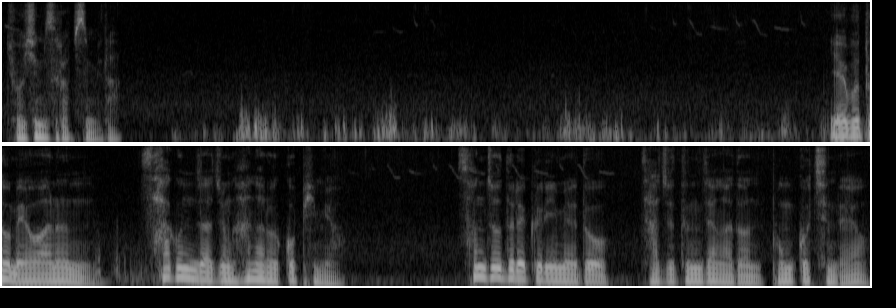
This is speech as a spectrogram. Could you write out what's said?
조심스럽습니다. 예부터 매화는 사군자 중 하나로 꼽히며 선조들의 그림에도 자주 등장하던 봄꽃인데요.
